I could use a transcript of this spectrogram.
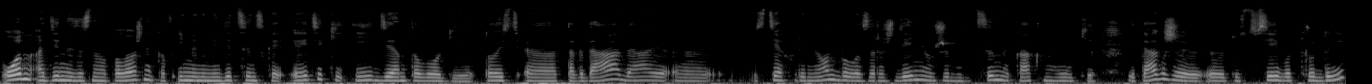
он один из основоположников именно медицинской этики и диантологии. То есть э, тогда, да, э, с тех времен было зарождение уже медицины как науки. И также, э, то есть все его труды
